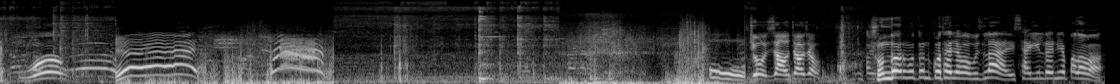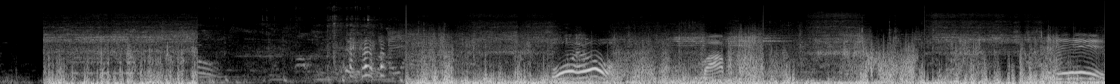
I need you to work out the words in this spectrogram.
Whoa! জো যাও যাও যাও সুন্দর মতন কোথায় যাবা বুঝলা? এই সাইকেলটা নিয়ে পালাবা। ও ও বাপ। এ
